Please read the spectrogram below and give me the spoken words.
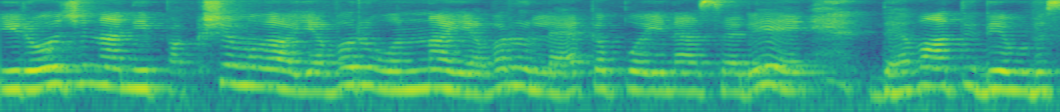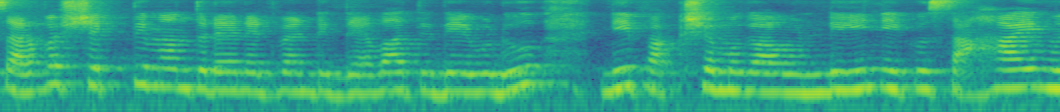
ఈ రోజున నీ పక్షముగా ఎవరు ఉన్నా ఎవరు లేకపోయినా సరే దేవాతి దేవుడు సర్వశక్తిమంతుడైన కలిగినటువంటి దేవాతి దేవుడు నీ పక్షముగా ఉండి నీకు సహాయము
